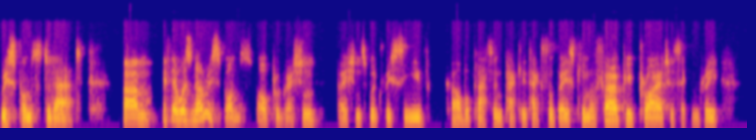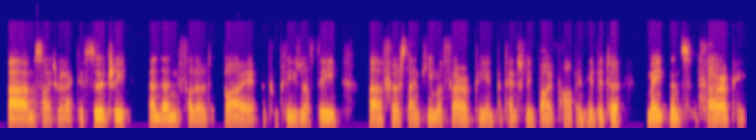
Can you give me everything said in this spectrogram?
response to that. Um, if there was no response or progression, patients would receive carboplatin paclitaxel-based chemotherapy prior to secondary um, cytoreductive surgery, and then followed by a completion of the uh, first-line chemotherapy and potentially by PARP inhibitor maintenance therapy.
